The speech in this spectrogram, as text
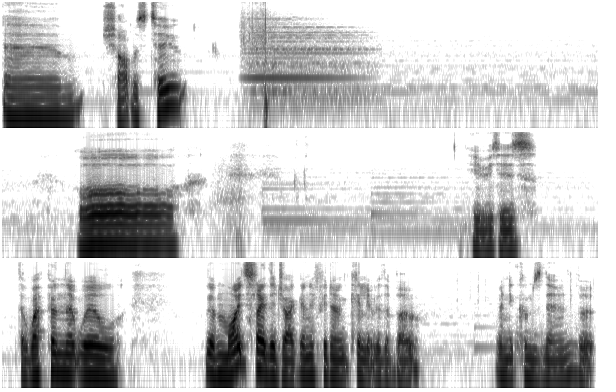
Um, sharpness 2. Oh. Here it is. The weapon that will... That might slay the dragon if we don't kill it with a bow when it comes down, but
